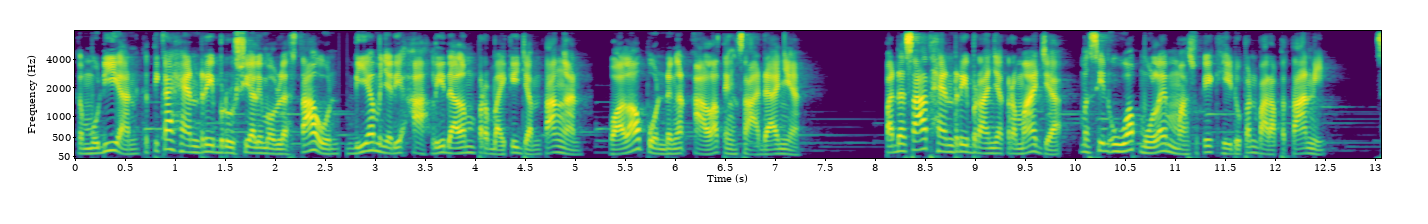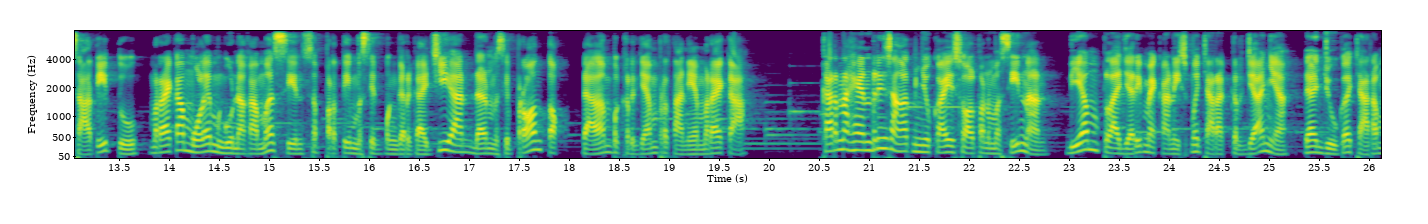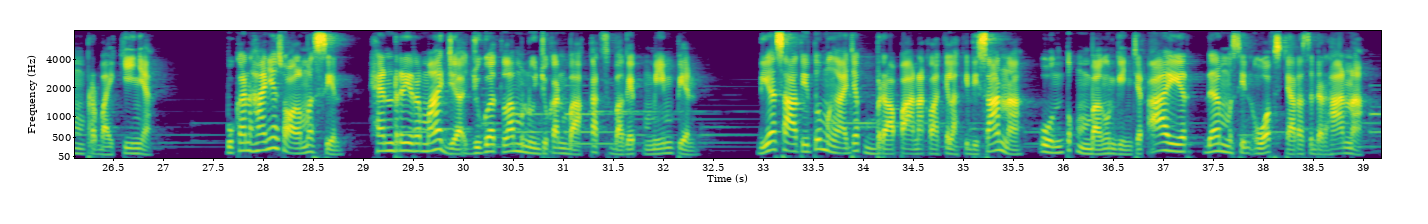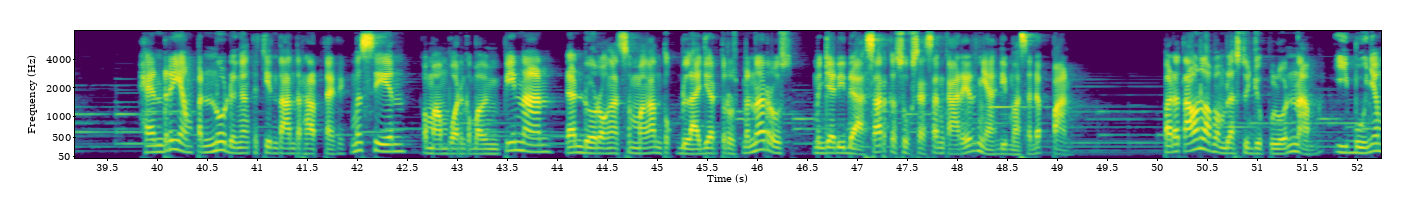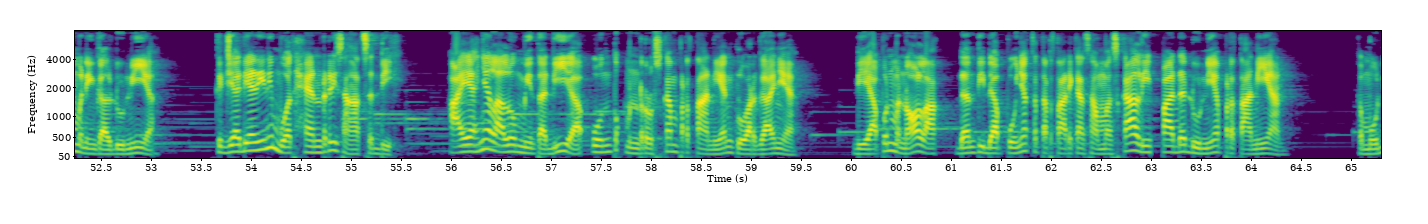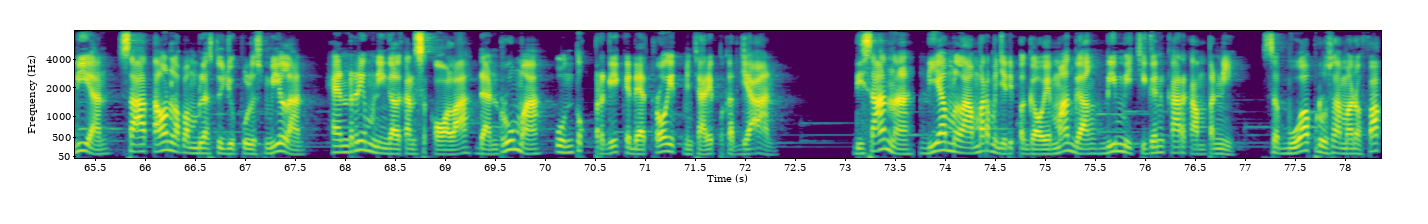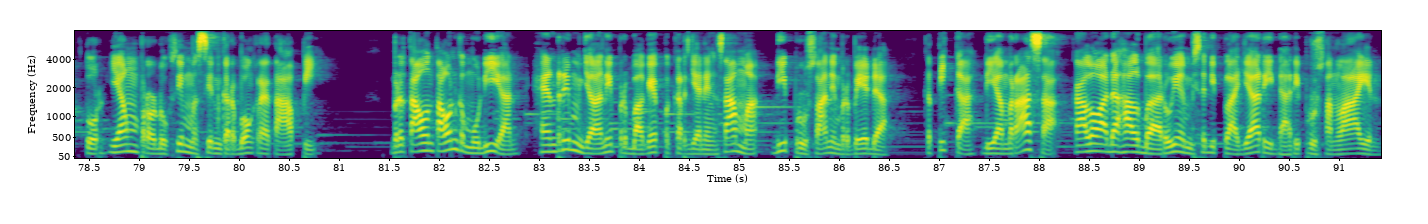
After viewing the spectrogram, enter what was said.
Kemudian, ketika Henry berusia 15 tahun, dia menjadi ahli dalam memperbaiki jam tangan, walaupun dengan alat yang seadanya. Pada saat Henry beranjak remaja, mesin uap mulai memasuki kehidupan para petani, saat itu, mereka mulai menggunakan mesin seperti mesin penggergajian dan mesin perontok dalam pekerjaan pertanian mereka. Karena Henry sangat menyukai soal permesinan, dia mempelajari mekanisme cara kerjanya dan juga cara memperbaikinya. Bukan hanya soal mesin, Henry remaja juga telah menunjukkan bakat sebagai pemimpin. Dia saat itu mengajak beberapa anak laki-laki di sana untuk membangun gincir air dan mesin uap secara sederhana. Henry yang penuh dengan kecintaan terhadap teknik mesin, kemampuan kepemimpinan, dan dorongan semangat untuk belajar terus-menerus menjadi dasar kesuksesan karirnya di masa depan. Pada tahun 1876, ibunya meninggal dunia. Kejadian ini membuat Henry sangat sedih. Ayahnya lalu meminta dia untuk meneruskan pertanian keluarganya. Dia pun menolak dan tidak punya ketertarikan sama sekali pada dunia pertanian. Kemudian, saat tahun 1879, Henry meninggalkan sekolah dan rumah untuk pergi ke Detroit mencari pekerjaan. Di sana, dia melamar menjadi pegawai magang di Michigan Car Company, sebuah perusahaan manufaktur yang memproduksi mesin gerbong kereta api. Bertahun-tahun kemudian, Henry menjalani berbagai pekerjaan yang sama di perusahaan yang berbeda, ketika dia merasa kalau ada hal baru yang bisa dipelajari dari perusahaan lain.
